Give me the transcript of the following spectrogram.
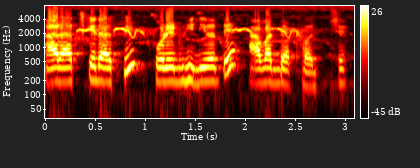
আর আজকে রাখি পরের ভিডিওতে আবার দেখা হচ্ছে।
